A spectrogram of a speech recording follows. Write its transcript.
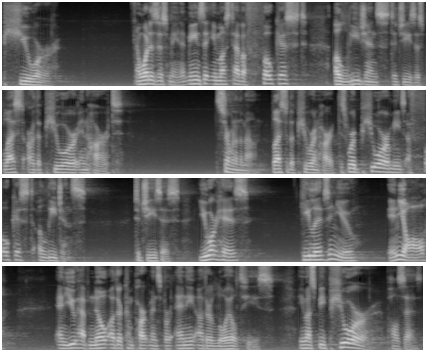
pure. And what does this mean? It means that you must have a focused allegiance to Jesus. Blessed are the pure in heart. Sermon on the Mount. Blessed are the pure in heart. This word pure means a focused allegiance to Jesus. You are His, He lives in you, in y'all, and you have no other compartments for any other loyalties. You must be pure, Paul says,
